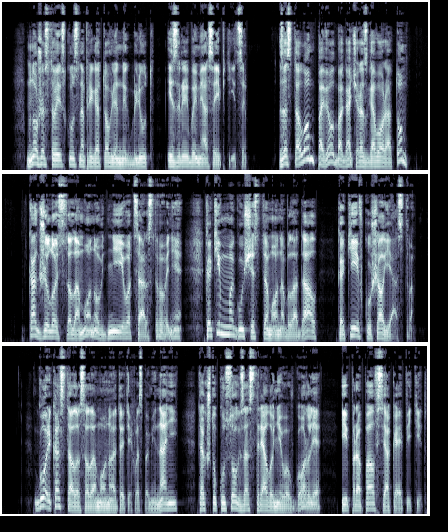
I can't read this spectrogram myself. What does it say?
множество искусно приготовленных блюд из рыбы, мяса и птицы. За столом повел богач разговор о том, как жилось Соломону в дни его царствования, каким могуществом он обладал, какие вкушал яства. Горько стало Соломону от этих воспоминаний, так что кусок застрял у него в горле и пропал всякий аппетит.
